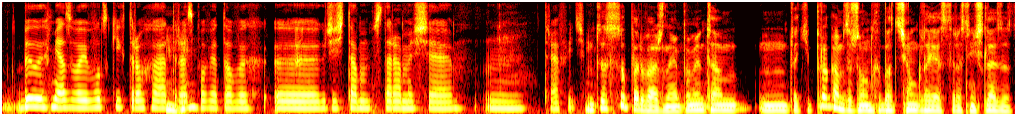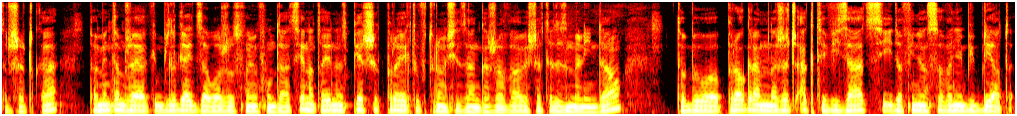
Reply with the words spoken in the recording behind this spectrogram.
byłych miast wojewódzkich trochę, a teraz Mhm. powiatowych. y, Gdzieś tam staramy się mm, trafić. No to jest super ważne. Ja pamiętam mm, taki program, zresztą on chyba ciągle jest, teraz nie śledzę troszeczkę. Pamiętam, że jak Bill Gates założył swoją fundację, no to jeden z pierwszych projektów, w którą się zaangażował, jeszcze wtedy z Melindą, to było program na rzecz aktywizacji i dofinansowania bibliotek.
